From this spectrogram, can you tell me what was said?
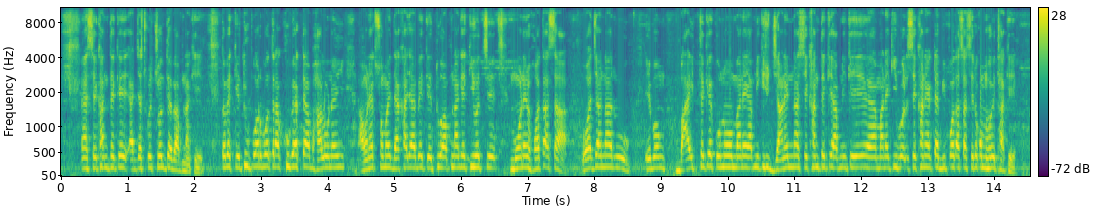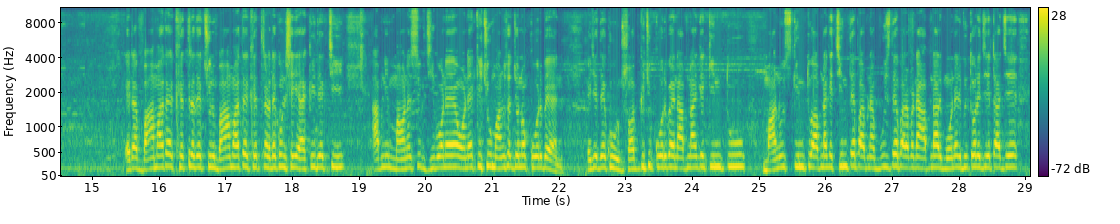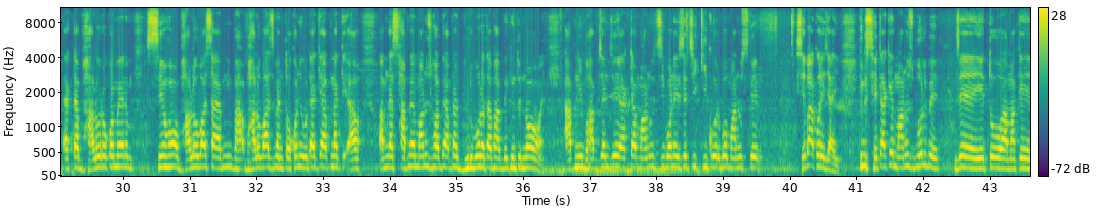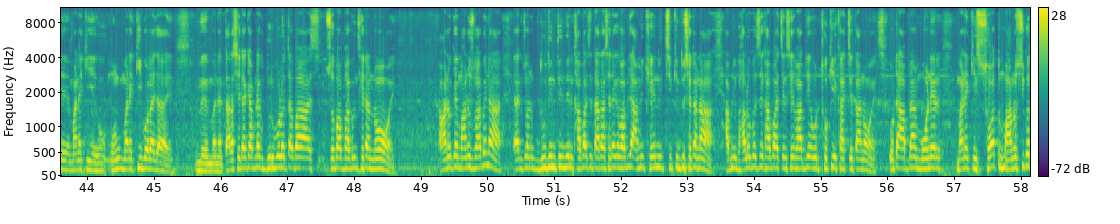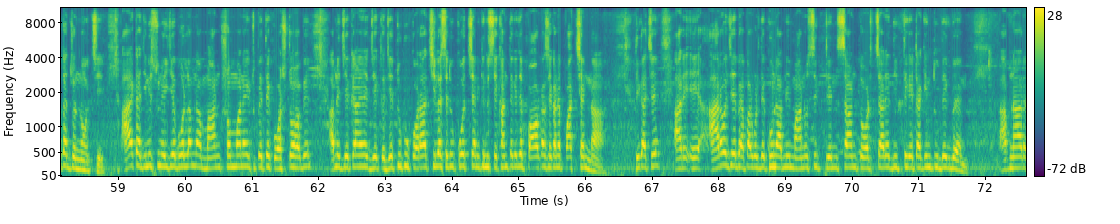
সেখান থেকে অ্যাডজাস্ট করে চলতে হবে আপনাকে। তবে কেতু পর্বতরা খুব একটা ভালো নেই। অনেক সময় দেখা যাবে কেতু আপনাকে কি হচ্ছে, মনের হতাশা, অজানা রোগ এবং বাইর থেকে কোনো মানে আপনি কিছু জানেন না, সেখান থেকে আপনি মানে কি বল সেখানে একটা বিপদ আসা সেরকম হয়ে থাকে। এটা বাম হাতের ক্ষেত্রে দেখছুন বাম হাতের ক্ষেত্রে দেখুন সেই একই দেখছি। আপনি মানসিক জীবনে অনেক কিছু মানুষের জন্য করবেন। এই যে দেখুন, সব কিছু করবেন আপনাকে কিন্তু, মানুষ কিন্তু আপনাকে চিনতে পারবে না, বুঝতে পারবে না। আপনার মনের ভিতরে যেটা যে একটা ভালো রকমের স্নেহ, ভালোবাসা আপনি ভালোবাসবেন, তখনই ওটাকে আপনাকে আপনার সামনের মানুষ ভাবে, আপনার দুর্বলতা ভাববে, কিন্তু নয়। আপনি ভাবছেন যে একটা মানুষ জীবনে এসেছি, কি করব মানুষকে? সেবা করে যায়। কিন্তু সেটাকে মানুষ বলবে যে, এ তো আমাকে মানে কি মানে কি বলা যায়? মানে তারা সেটাকে আপনাকে দুর্বলতা বা স্বভাব ভাবেন সেটা নয়। অনেকে মানুষ ভাবে না, একজন দুদিন তিন দিন খাওয়াচ্ছে, তারা সেটাকে ভাবছে, আমি খেয়ে নিচ্ছি। কিন্তু সেটা না। আপনি ভালোবেসে খাওয়াচ্ছেন, সে ভাবছে, ও ঠকিয়ে খাচ্ছে। তা নয়। ওটা আপনার মনের মানে কি, সৎ মানসিকতার জন্য হচ্ছে। আর একটা জিনিস শুনে এই যে বললাম না, মান সম্মানে একটু পেতে কষ্ট হবে। আপনি যেখানে, যে, যেটুকু করার ছিল সেটুকু করছেন, কিন্তু সেখান থেকে যে পাওয়াটা সেখানে পাচ্ছেন না। ঠিক আছে? আর আরও যে ব্যাপারগুলো দেখুন, আপনি মানসিক টেনশন টর্চারের দিক থেকে এটা কিন্তু দেখবেন। আপনার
